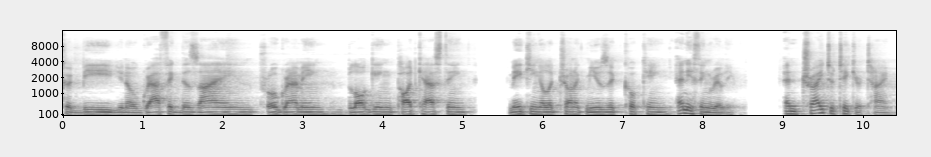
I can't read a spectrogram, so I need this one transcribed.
could be, you know, graphic design, programming, blogging, podcasting, making electronic music, cooking, anything really and try to take your time.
